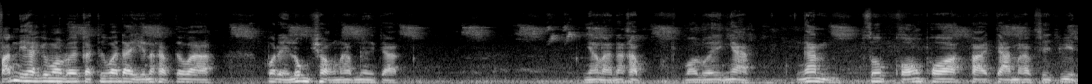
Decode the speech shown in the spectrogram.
ฝันดีครับอยู่มอรวยก็ถือว่าได้อยู่นะครับ แต่ว่าพอได้ลงช่องนะครับ เนื่องจากอย่างไรนะครับมอรวยยากงานศพของพอพระอาจารย์นะครับ เสียชีวิต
